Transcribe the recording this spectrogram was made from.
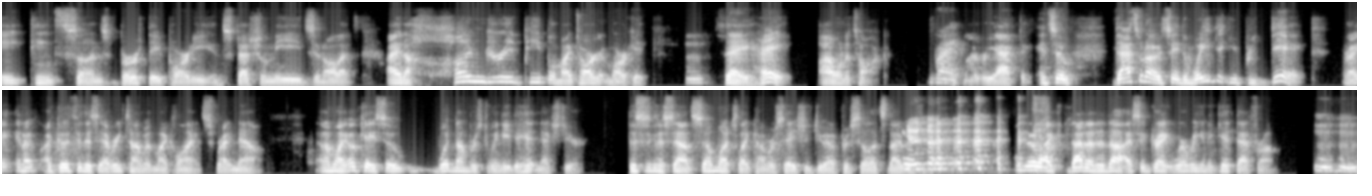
18th son's birthday party and special needs and all that. I had a hundred people in my target market mm. say, Hey, I want to talk. Right. By reacting. And so that's what I would say. The way that you predict, right? And I, I go through this every time with my clients right now. And I'm like, okay, so what numbers do we need to hit next year? This is going to sound so much like conversations you have, Priscilla. It's not. and they're like, da da da da. I said, great. Where are we going to get that from? Mm-hmm.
